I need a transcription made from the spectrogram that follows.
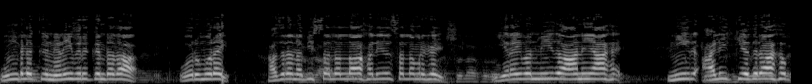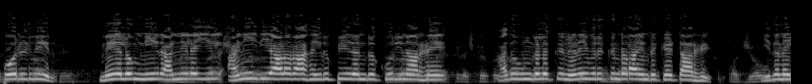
உங்களுக்கு நினைவிருக்கின்றதா? ஒருமுறை ஹசரத் நபி அலைஹி வஸல்லம் அவர்கள் இறைவன் மீது ஆணையாக நீர் அலிக்கு எதிராக போரிடுவீர். மேலும் நீர் அந்நிலையில் அநீதியாளராக இருப்பீர் என்று கூறினார்களே அது உங்களுக்கு நினைவிருக்கின்றதா என்று கேட்டார்கள். இதனை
